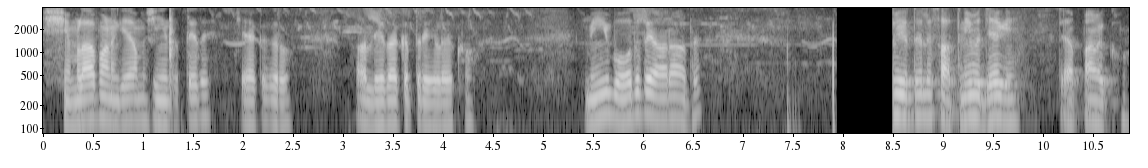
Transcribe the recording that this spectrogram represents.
ਸ਼ਿਮਲਾ ਬਣ ਗਿਆ ਮਸ਼ੀਨ ਉੱਤੇ ਤੇ ਚੈੱਕ ਕਰੋ। ਹਾਲੇ ਤੱਕ ਤਰੇਲ ਵੇਖੋ। ਮੀਂਹ ਬਹੁਤ ਪਿਆ ਰਾਤ। ਸਵੇਰ ਦੇ ਹਲੇ 7 ਨਹੀਂ ਵੱਜੇ ਹੈਗੇ, ਤੇ ਆਪਾਂ ਵੇਖੋ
